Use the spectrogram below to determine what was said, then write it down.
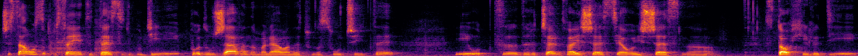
че само за последните 10 години продължава намаляването на случаите и от, да речем, 26,6 на 100 хиляди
